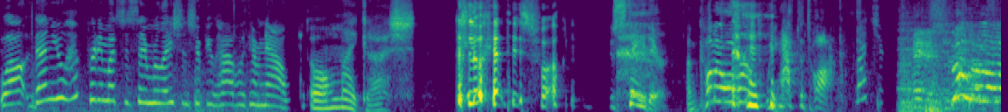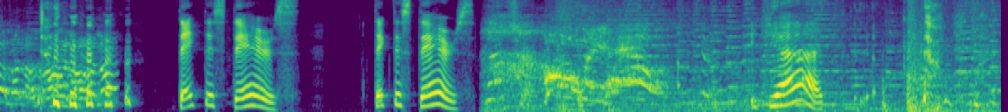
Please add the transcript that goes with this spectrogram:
Well, then you'll have pretty much the same relationship you have with him now. Oh my gosh. Look at this phone. Just stay there. I'm coming over. we have to talk. Take the stairs. Take the stairs. Holy hell! Yeah.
